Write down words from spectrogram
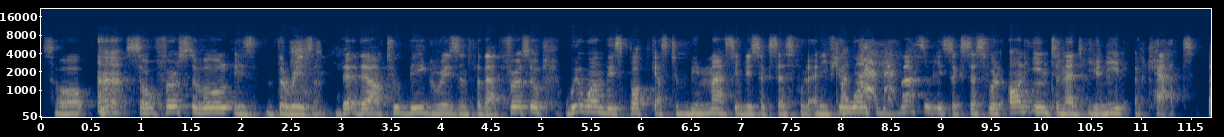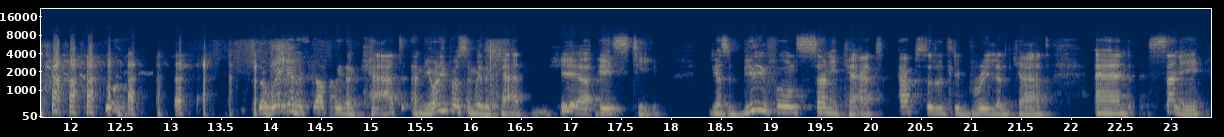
So, so first of all, is the reason. There, there, are two big reasons for that. First of all, we want this podcast to be massively successful, and if you want to be massively successful on internet, you need a cat. so we're going to start with a cat, and the only person with a cat here is Steve. He has a beautiful Sunny cat, absolutely brilliant cat, and Sunny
